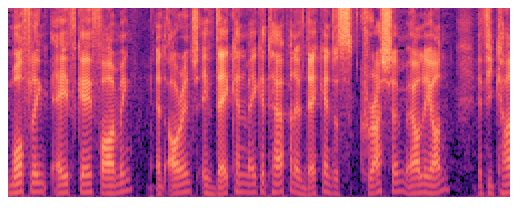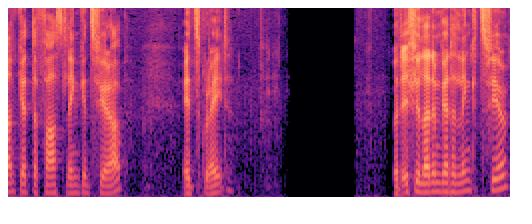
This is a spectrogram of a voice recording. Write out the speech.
Morphling AFK farming and Orange, if they can make it happen, if they can just crush him early on, if he can't get the fast Linken Sphere up, it's great. But if you let him get a Linken Sphere,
